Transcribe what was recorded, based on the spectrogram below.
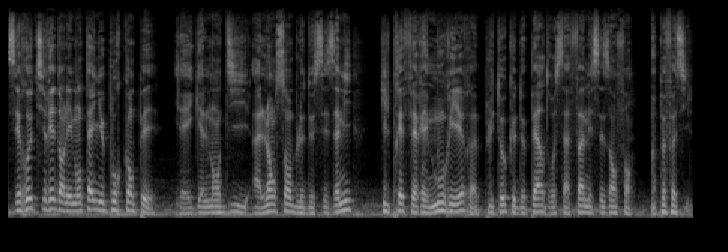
s'est retiré dans les montagnes pour camper. Il a également dit à l'ensemble de ses amis qu'il préférait mourir plutôt que de perdre sa femme et ses enfants. Un peu facile.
